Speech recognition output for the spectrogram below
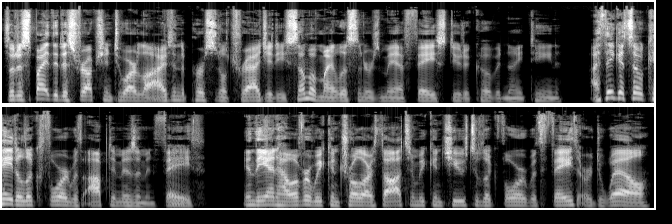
So despite the disruption to our lives and the personal tragedy some of my listeners may have faced due to COVID 19, I think it's okay to look forward with optimism and faith. In the end, however, we control our thoughts and we can choose to look forward with faith or dwell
